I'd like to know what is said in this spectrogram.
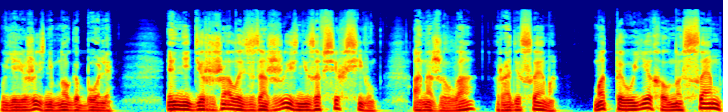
в ее жизни много боли. Энни держалась за жизнь изо всех сил. Она жила ради Сэма. Матте уехал, но Сэм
